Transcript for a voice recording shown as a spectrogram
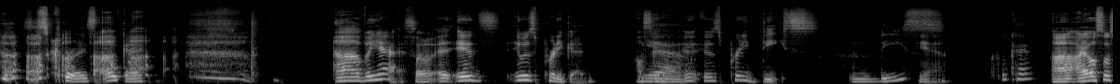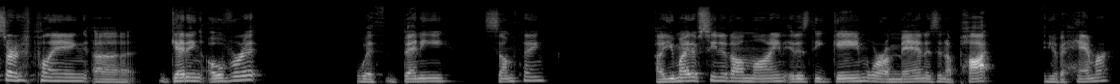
Jesus Christ. Okay. Uh, but yeah, so it, it's it was pretty good. I'll say Yeah. that. it, it was pretty decent. These. Yeah. Okay. Uh, I also started playing uh, Getting Over It with Benny something. Uh, you might have seen it online. It is the game where a man is in a pot and you have a hammer.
